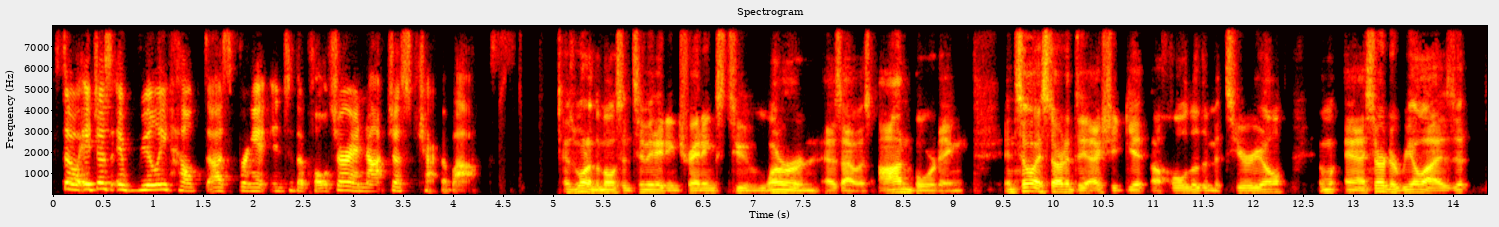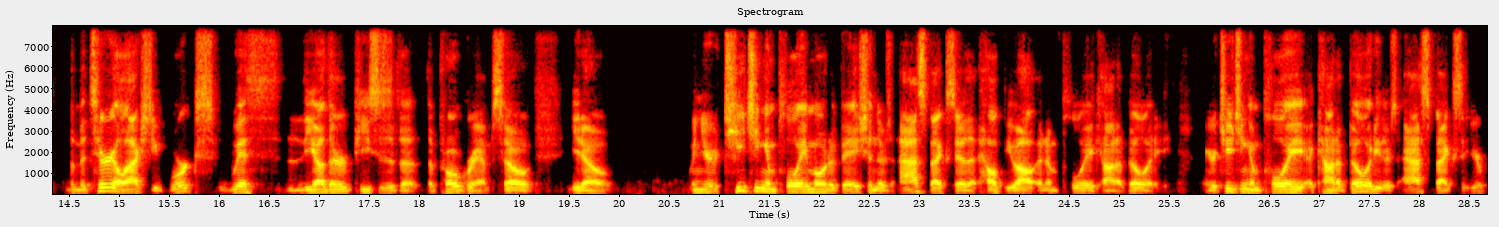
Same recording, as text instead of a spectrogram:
so it just it really helped us bring it into the culture and not just check a box. It was one of the most intimidating trainings to learn as I was onboarding. So I started to actually get a hold of the material and, and I started to realize that the material actually works with the other pieces of the, the program. So, you know, when you're teaching employee motivation, there's aspects there that help you out in employee accountability. When you're teaching employee accountability, there's aspects that you're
